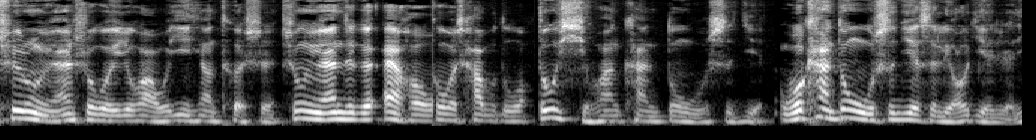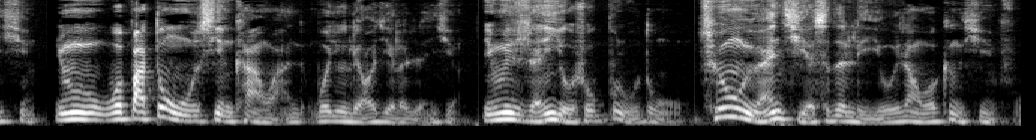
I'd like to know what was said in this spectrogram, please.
崔永元说过一句话，我印象特深。崔永元这个爱好和我差不多，都喜欢看《动物世界》。我看《动物世界》是了解人性，因为我把动物性看完，我就了解了人性。因为人有时候不如动物。崔永元解释的理由让我更信服，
